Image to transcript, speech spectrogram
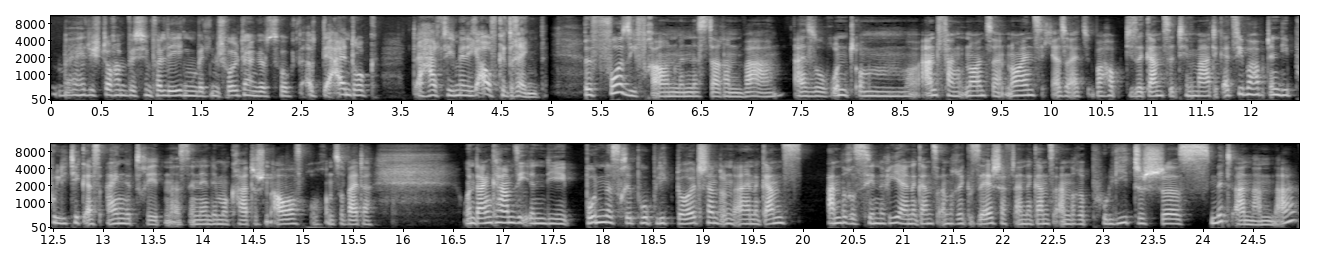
Da hätte ich doch ein bisschen verlegen mit den Schultern gezuckt. Also der Eindruck, Da hat sie mir nicht aufgedrängt. Bevor sie Frauenministerin war, also rund um Anfang 1990, also als überhaupt diese ganze Thematik, als sie überhaupt in die Politik erst eingetreten ist, in den demokratischen Aufbruch und so weiter. Und dann kam sie in die Bundesrepublik Deutschland und eine ganz andere Szenerie, eine ganz andere Gesellschaft, eine ganz andere politisches Miteinander.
